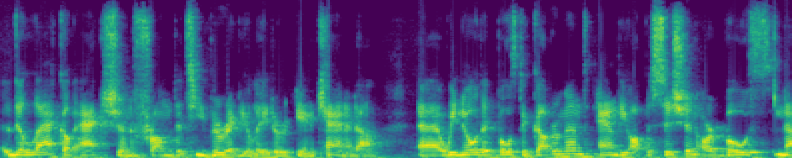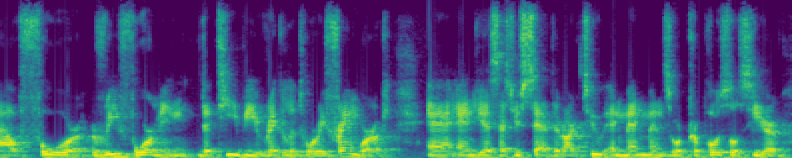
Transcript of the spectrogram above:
the lack of action from the TV regulator in Canada. Uh, we know that both the government and the opposition are both now for reforming the TV regulatory framework. Uh, and yes, as you said, there are two amendments or proposals here.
